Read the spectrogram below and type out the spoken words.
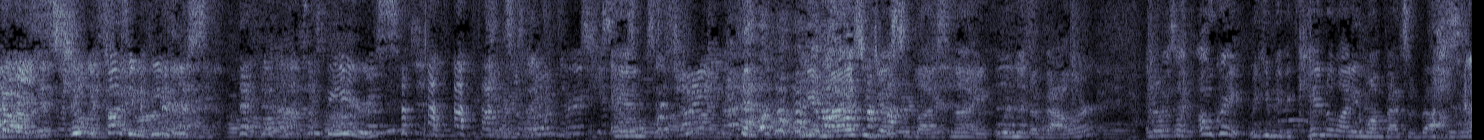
No, it's cute and fuzzy with ears. It's like the ears. And yeah, Maya suggested last night Women of Valor. And I was like, oh great, we can be the candlelighting wombats of Valor.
